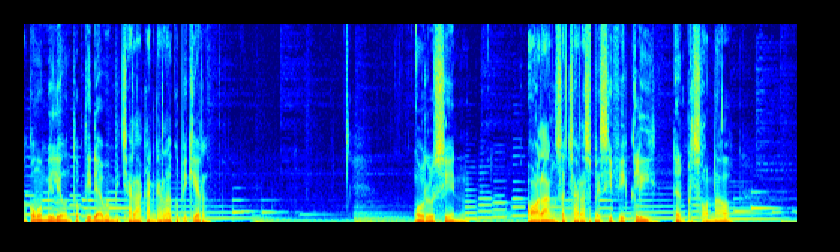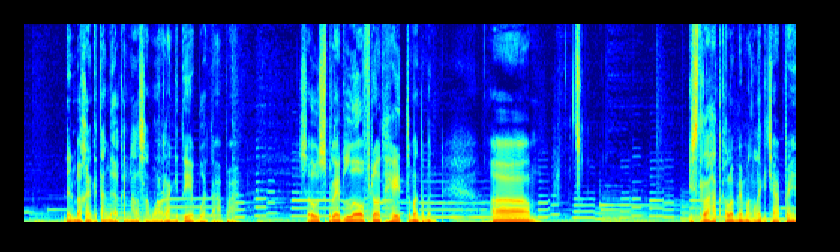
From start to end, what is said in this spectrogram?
aku memilih untuk tidak membicarakan karena aku pikir ngurusin orang secara specifically dan personal dan bahkan kita nggak kenal sama orang itu ya buat apa so spread love not hate teman-teman um, istirahat kalau memang lagi capek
